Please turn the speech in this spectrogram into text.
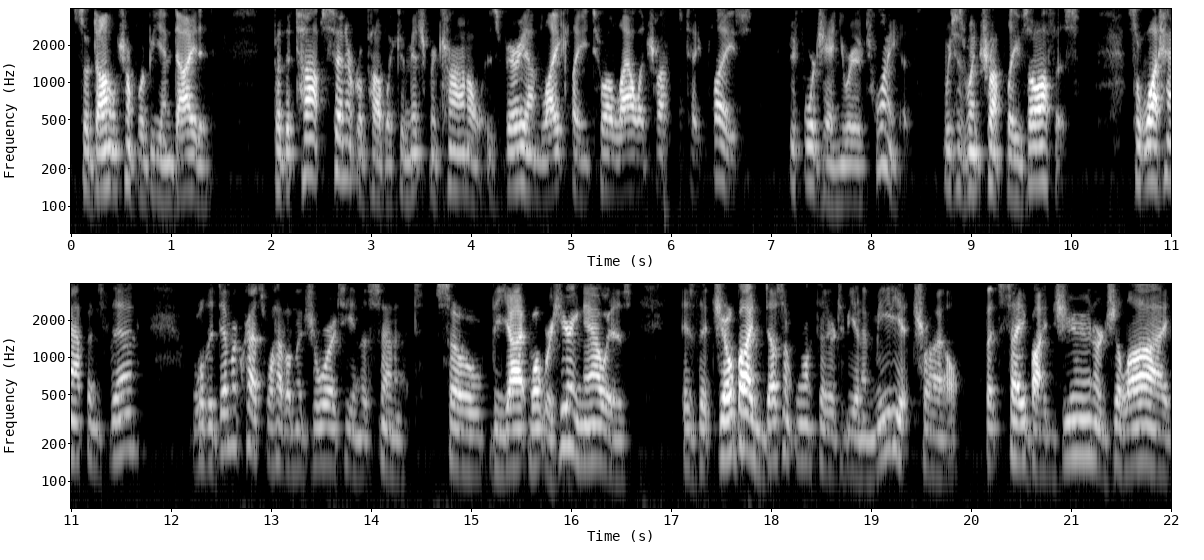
So Donald Trump would be indicted. But the top Senate Republican, Mitch McConnell, is very unlikely to allow a trial to take place before January 20th, which is when Trump leaves office. So what happens then? Well, the Democrats will have a majority in the Senate. So the uh, what we're hearing now is is that Joe Biden doesn't want there to be an immediate trial, but say by June or July,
